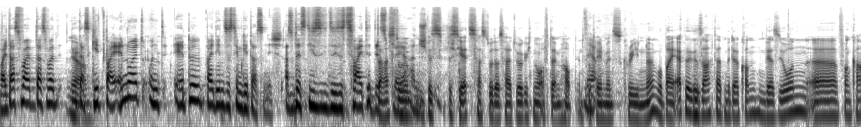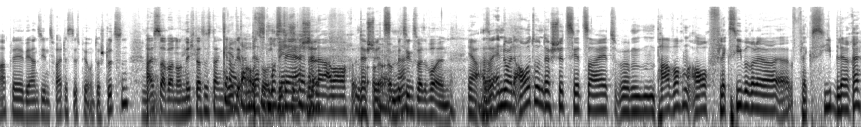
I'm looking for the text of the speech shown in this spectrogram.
weil das war, das war, ja. das geht bei Android und Apple bei den Systemen geht das nicht. Also das dieses, dieses zweite Display. Da du, bis, bis jetzt hast du das halt wirklich nur auf deinem Hauptinfotainment-Screen. Ne? Wobei Apple gesagt hat, mit der kommenden Version äh, von CarPlay werden sie ein zweites Display unterstützen. Heißt aber noch nicht, dass es dann genau, geht. Dann das muss der Hersteller aber auch unterstützen. Oder, beziehungsweise ne? wollen. Ja, also Android Auto unterstützt jetzt seit ähm, ein paar Wochen auch flexiblere, äh, flexiblere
